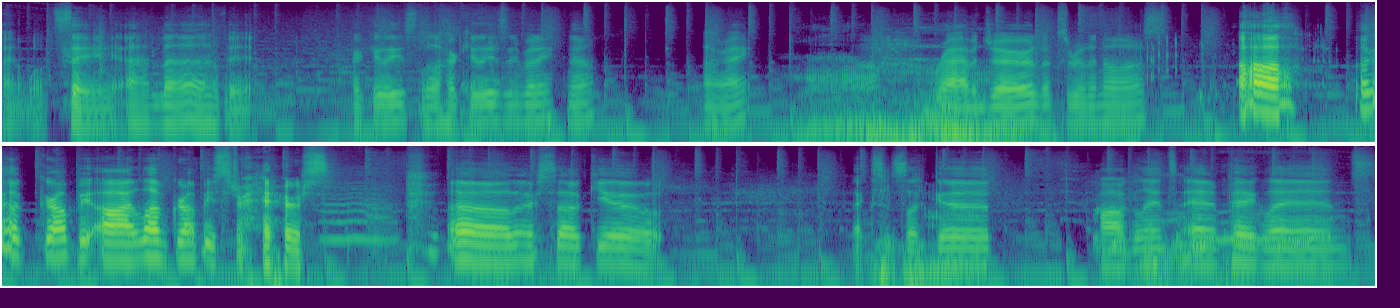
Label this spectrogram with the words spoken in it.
I won't say I love it. Hercules? Little Hercules, anybody? No? Alright. Ravager looks really nice. Oh! Look how grumpy. Oh, I love grumpy striders. oh, they're so cute. X's look good. Hoglins and piglins.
